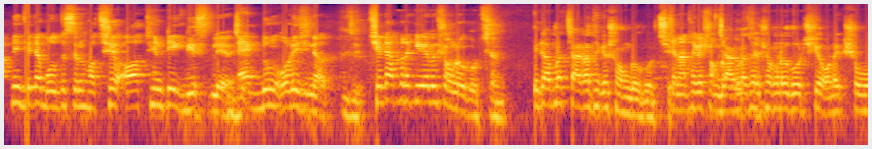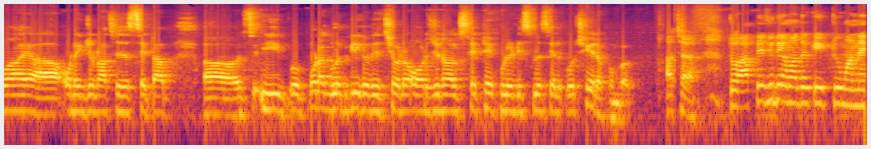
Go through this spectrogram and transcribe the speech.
আপনি যেটা বলতেছেন হচ্ছে অথেন্টিক ডিসপ্লে একদম অরিজিনাল জি। সেটা আপনারা কিভাবে সংগ্রহ করছেন এটা আমরা চায়না থেকে সংগ্রহ করছি। চায়না থেকে চায়না থেকে সংগ্রহ করছি অনেক সময় আহ, অনেকজন আছে যে সেট আপ এই প্রোডাক্টগুলো বিক্রি করে দিচ্ছে ওটা অরিজিনাল সেটে খুলে ডিসপ্লে সেল করছে এরকম ভাবে আচ্ছা তো আপনি যদি আমাদেরকে একটু মানে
